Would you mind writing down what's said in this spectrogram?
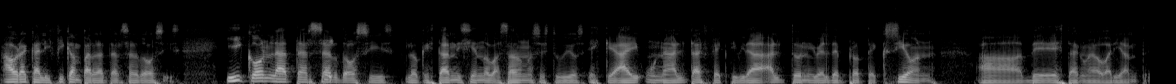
ahora califican para la tercera dosis. Y con la tercera dosis, lo que están diciendo basado en los estudios es que hay una alta efectividad, alto nivel de protección ah, de esta nueva variante.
